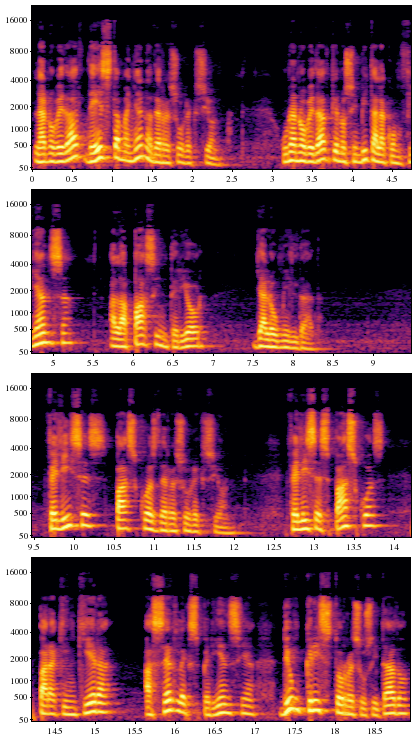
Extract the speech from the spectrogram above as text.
la novedad de esta mañana de resurrección, una novedad que nos invita a la confianza, a la paz interior y a la humildad. Felices Pascuas de Resurrección, felices Pascuas para quien quiera hacer la experiencia de un Cristo resucitado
